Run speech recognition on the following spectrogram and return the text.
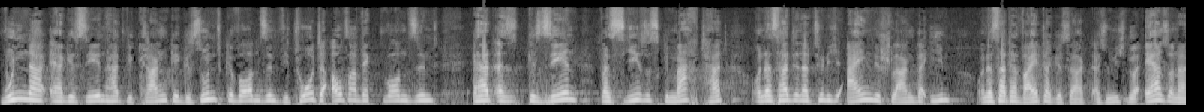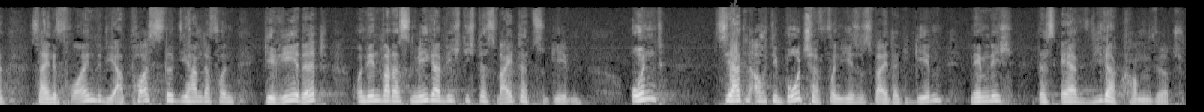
Wunder er gesehen hat, wie Kranke gesund geworden sind, wie Tote auferweckt worden sind. Er hat also gesehen, was Jesus gemacht hat und das hat er natürlich eingeschlagen bei ihm und das hat er weitergesagt. Also nicht nur er, sondern seine Freunde, die Apostel, die haben davon geredet und denen war das mega wichtig, das weiterzugeben. Und Sie hatten auch die Botschaft von Jesus weitergegeben, nämlich, dass er wiederkommen wird.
